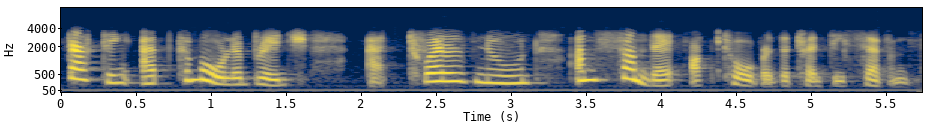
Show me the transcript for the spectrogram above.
starting at Coomhola Bridge at 12 noon on Sunday, October the 27th.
